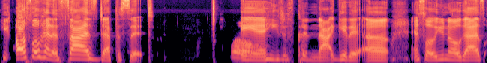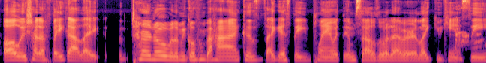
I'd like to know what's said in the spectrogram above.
he also had a size deficit. And he just could not get it up. And so, you know, guys always try to fake out like turn over, let me go from behind because I guess they playing with themselves or whatever, like you can't see.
